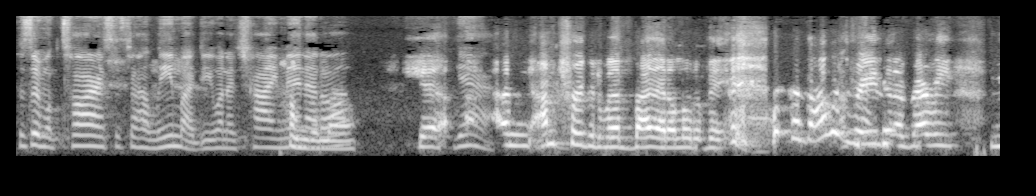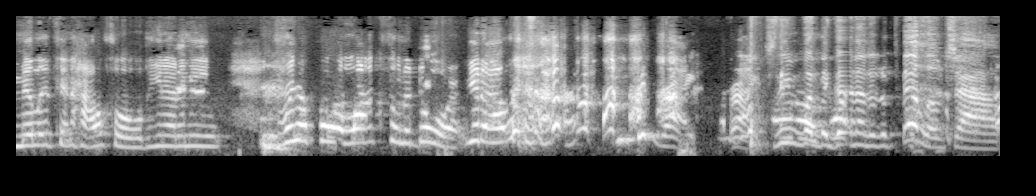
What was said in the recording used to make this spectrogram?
Sister Mukhtar and Sister Halima, do you want to chime in at all? Yeah, yeah. I mean, I'm triggered by that a little bit because I was raised in a very militant household. You know what I mean? Three or four locks on the door. You know. right, right. She even put the gun under the pillow, child.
